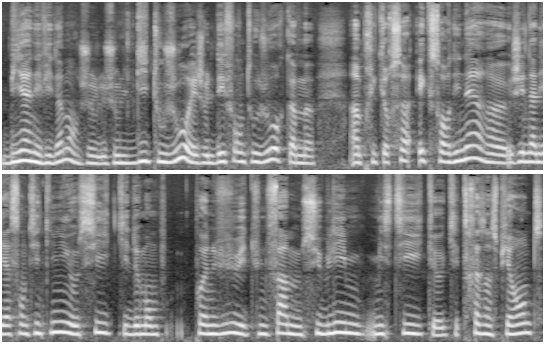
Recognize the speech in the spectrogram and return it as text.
Bien évidemment, je, le dis toujours et je le défends toujours comme un précurseur extraordinaire. Euh, j'ai Nadia Santini aussi, qui de mon point de vue est une femme sublime, mystique, euh, qui est très inspirante.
